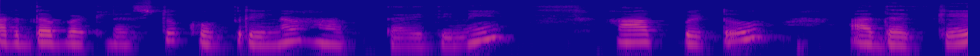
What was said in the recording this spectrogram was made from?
ಅರ್ಧ ಬಟ್ಲಷ್ಟು ಕೊಬ್ಬರಿನ ಹಾಕ್ತಾಯಿದ್ದೀನಿ ಹಾಕ್ಬಿಟ್ಟು ಅದಕ್ಕೆ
